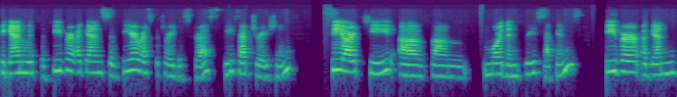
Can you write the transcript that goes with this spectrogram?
began with the fever again, severe respiratory distress, desaturation, CRT of um, more than three seconds, fever again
